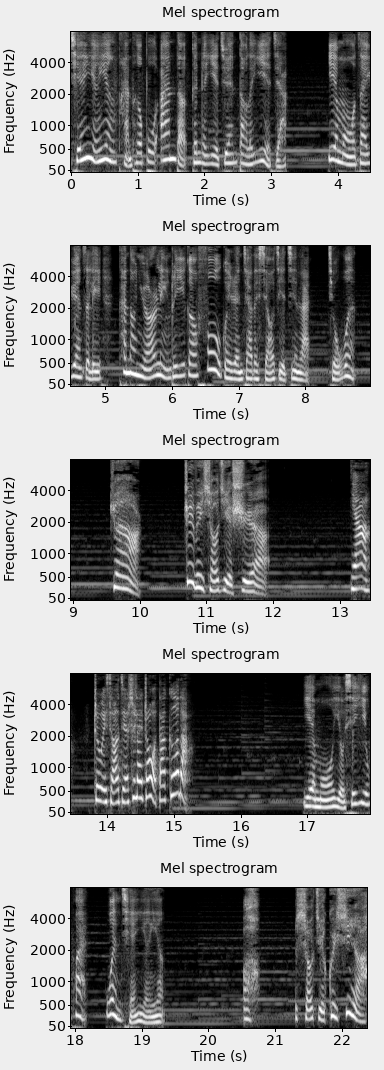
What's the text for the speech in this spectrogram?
钱莹莹忐忑不安地跟着叶娟到了叶家，叶母在院子里看到女儿领着一个富贵人家的小姐进来，就问：“娟儿，这位小姐是？”娘，这位小姐是来找我大哥的。叶母有些意外，问钱莹莹：“哦，小姐贵姓啊？”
